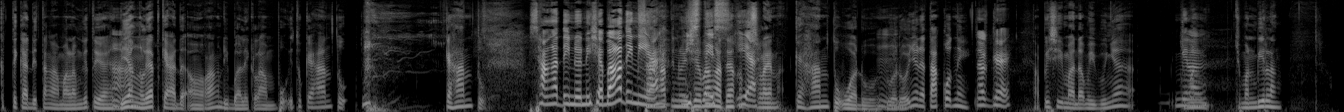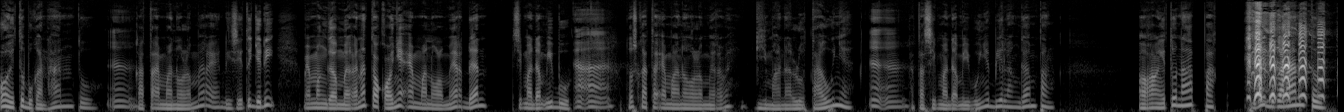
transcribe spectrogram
ketika di tengah malam gitu ya dia Uh-uh. ngelihat kayak ada orang di balik lampu itu kayak hantu kayak hantu sangat Indonesia banget ini ya. Sangat Indonesia Mistis, banget ya iya. selain kayak hantu waduh Mm. dua-duanya udah takut nih. Oke. Tapi si madam ibunya bilang. cuman cuman bilang oh itu bukan hantu "Eh, kata Emmanuel Mer ya di situ. Jadi memang gambarannya tokonya Emmanuel Mer dan si madam ibu. Eh, eh, terus kata Emmanuel Mer gimana lu taunya? Eh, eh." kata si madam ibunya bilang gampang orang itu napak dia bukan hantu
